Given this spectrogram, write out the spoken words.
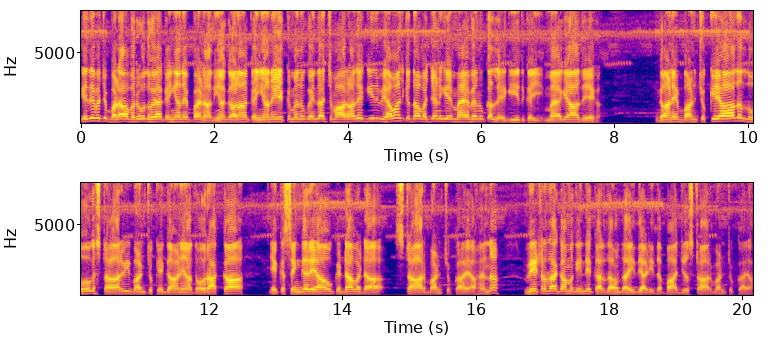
ਇਹਦੇ ਵਿੱਚ ਬੜਾ ਵਿਰੋਧ ਹੋਇਆ ਕਈਆਂ ਨੇ ਭੈਣਾਂ ਦੀਆਂ ਗਾਲਾਂ ਕਈਆਂ ਨੇ। ਇੱਕ ਮੈਨੂੰ ਕਹਿੰਦਾ, ਚਮਾਰਾਂ ਦੇ ਗੀਤ ਵਿਆਹਾਂ 'ਚ ਕਿੱਦਾਂ ਵੱਜਣਗੇ? ਮੈਂ ਫਿਰ ਉਹਨੂੰ ਘੱਲੇ ਗੀਤ ਕਹੀ। ਮੈਂ ਕਿਹਾ ਦੇਖ, ਗਾਣੇ ਬਣ ਚੁੱਕੇ ਆ ਤੇ ਲੋਕ ਸਟਾਰ ਵੀ ਬਣ ਚੁੱਕੇ ਗਾਣਿਆਂ ਤੋਂ। ਰਾਕਾ ਇੱਕ ਸਿੰਗਰ ਆ, ਉਹ ਕਿੱਡਾ ਵੱਡਾ ਸਟਾਰ ਬਣ ਚੁੱਕਾ ਆ, ਹੈ ਨਾ? ਵੇਟਰ ਦਾ ਕੰਮ ਕਹਿੰਦੇ ਕਰਦਾ ਹੁੰਦਾ ਸੀ, ਦਿਹਾੜੀ ਦਾ ਭਾਜ ਜੋ ਸਟਾਰ ਬਣ ਚੁੱਕਾ ਆ।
